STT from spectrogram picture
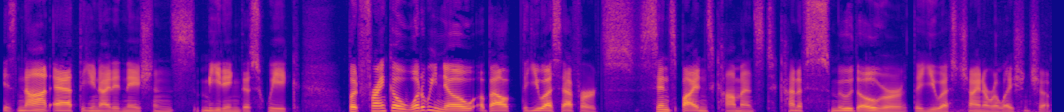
is not at the United Nations meeting this week. But, Franco, what do we know about the U.S. efforts since Biden's comments to kind of smooth over the U.S. China relationship?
